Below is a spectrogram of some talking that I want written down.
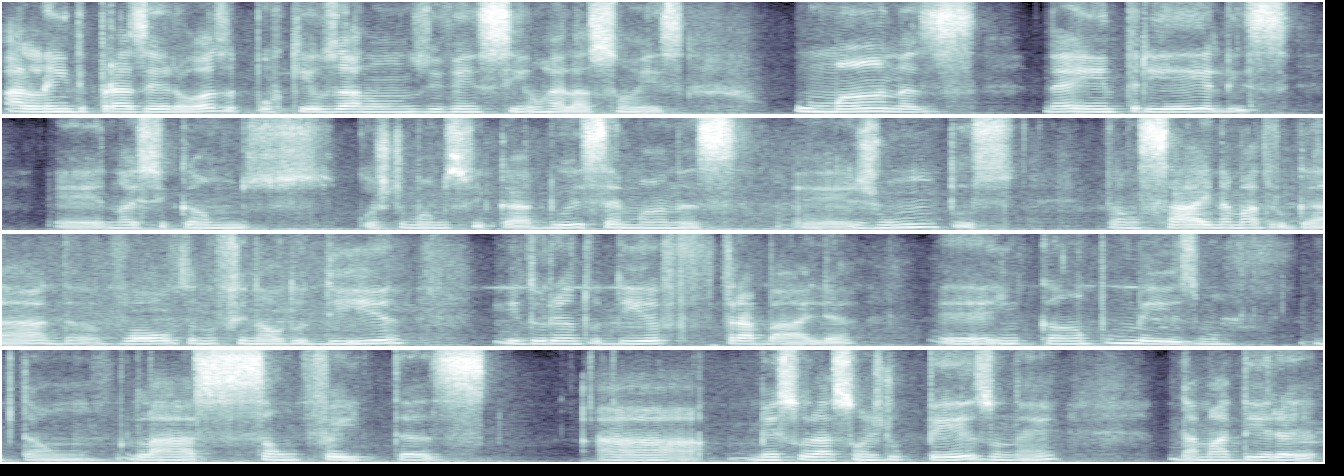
além de prazerosa, porque os alunos vivenciam relações humanas né, entre eles. É, nós ficamos, costumamos ficar duas semanas é, juntos, então sai na madrugada, volta no final do dia e durante o dia trabalha é, em campo mesmo. Então lá são feitas a mensurações do peso, né, da madeira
